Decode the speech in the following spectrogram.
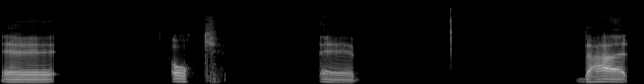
Eh, och eh, det här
